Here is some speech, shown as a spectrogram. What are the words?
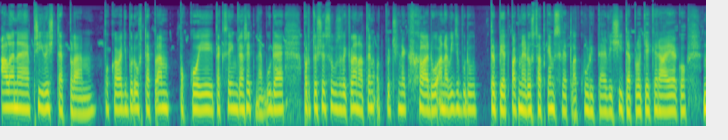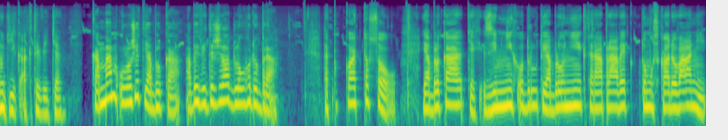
ale ne příliš teplem. Pokud budou v teplém pokoji, tak se jim dařit nebude, protože jsou zvyklé na ten odpočinek v chladu a navíc budou trpět pak nedostatkem světla kvůli té vyšší teplotě, která je jako nutí k aktivitě. Kam mám uložit jablka, aby vydržela dlouho dobrá? tak pokud to jsou jablka těch zimních odrůd jabloní, která právě k tomu skladování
